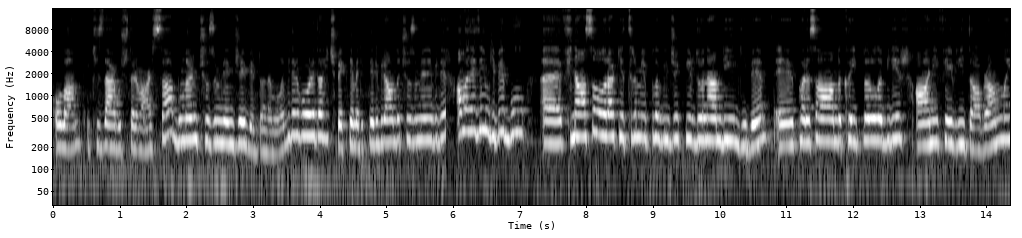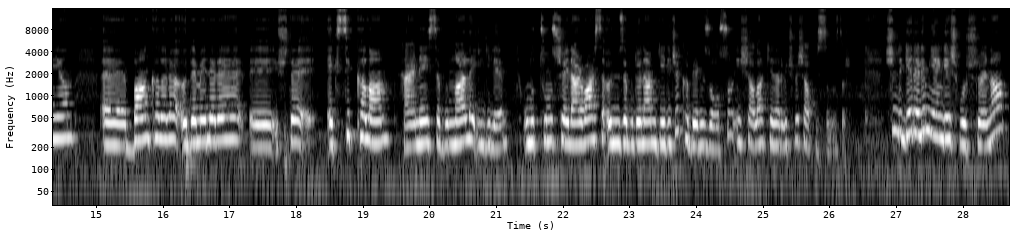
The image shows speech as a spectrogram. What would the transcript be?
olan ikizler burçları varsa bunların çözümleneceği bir dönem olabilir. Bu arada hiç beklemedikleri bir anda çözümlenebilir. Ama dediğim gibi bu e, finansal olarak yatırım yapılabilecek bir dönem değil gibi. E, parasal anlamda kayıplar olabilir. Ani fevri davranmayın. E, bankalara, ödemelere, e, işte eksik kalan her neyse bunlarla ilgili unuttuğunuz şeyler varsa önünüze bu dönem gelecek haberiniz olsun. İnşallah kenara 3-5 atmışsınızdır. Şimdi gelelim yengeç burçlarına.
